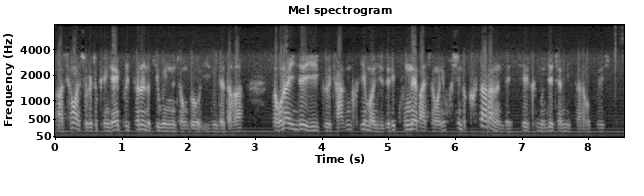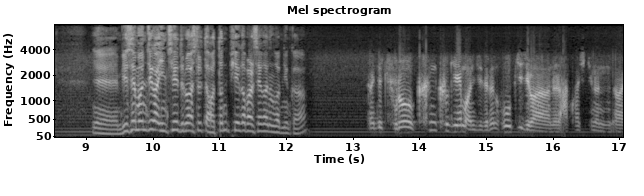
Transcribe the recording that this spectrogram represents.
아, 생활 속에서 굉장히 불편을 느끼고 있는 정도인데다가 더구나 이제 이 그 작은 크기의 먼지들이 국내 발생원이 훨씬 더 크다라는 데 제일 큰 문제점이 있다라고 보여집니다. 예, 미세먼지가 인체에 들어왔을 때 어떤 피해가 발생하는 겁니까? 그러니까 이제 주로 큰 크기의 먼지들은 호흡기 질환을 악화시키는 아,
